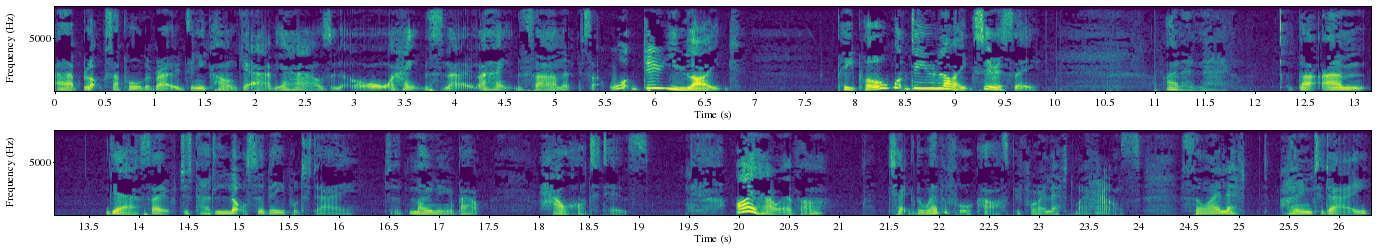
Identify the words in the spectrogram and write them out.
uh, blocks up all the roads and you can't get out of your house and, oh, I hate the snow and I hate the sun. It's like, what do you like, people? What do you like? Seriously. I don't know. But, um, yeah, so just heard lots of people today just moaning about how hot it is. I, however, checked the weather forecast before I left my house. So I left home today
